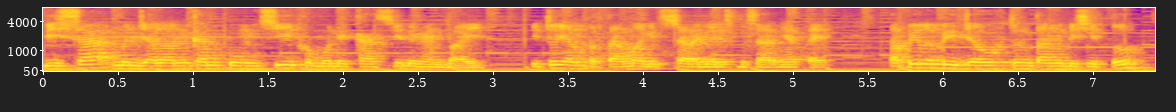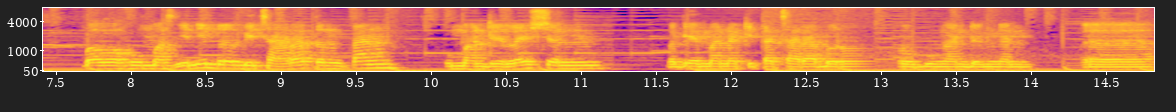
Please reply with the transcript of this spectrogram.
bisa menjalankan fungsi komunikasi dengan baik. Itu yang pertama gitu secara garis besarnya teh. Tapi lebih jauh tentang di situ bahwa humas ini berbicara tentang human relation, bagaimana kita cara berhubungan dengan uh,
